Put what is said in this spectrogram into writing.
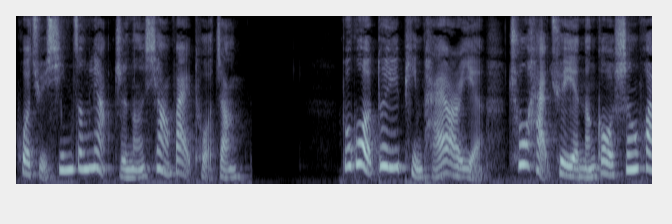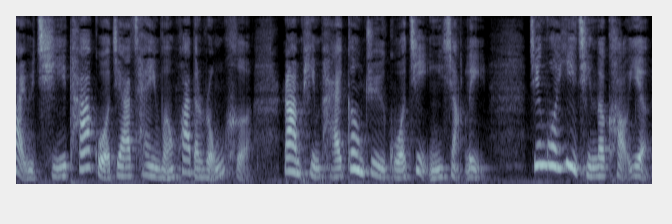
获取新增量，只能向外扩张。不过，对于品牌而言，出海却也能够深化与其他国家餐饮文化的融合，让品牌更具国际影响力。经过疫情的考验，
